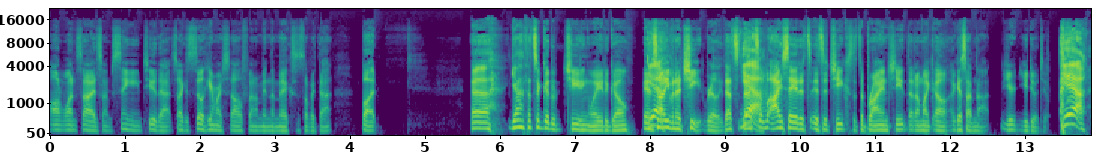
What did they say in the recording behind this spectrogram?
on one side, so I'm singing to that, so I can still hear myself when I'm in the mix and stuff like that. But uh, yeah, that's a good cheating way to go. And It's Yeah. not even a cheat, really. That's that's Yeah. I say it. It's it's a cheat because it's a Brian cheat that I'm like, oh, I guess I'm not. You you do it too. yeah.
